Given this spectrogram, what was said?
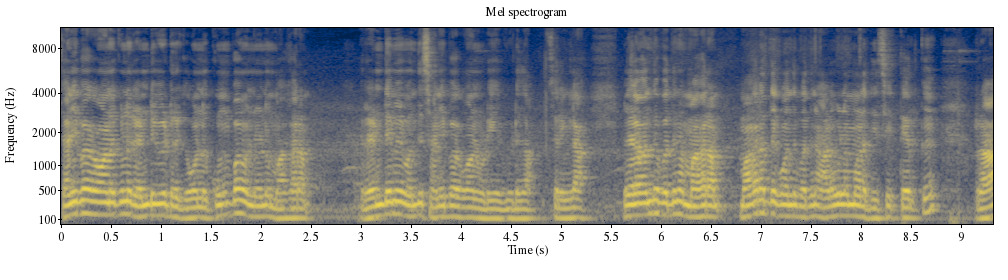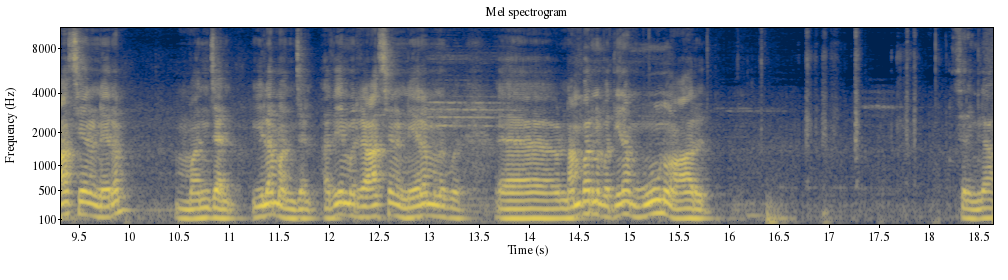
சனி பகவானுக்குன்னு ரெண்டு வீடு இருக்குது ஒன்று கும்பம் இன்னொன்று மகரம். ரெண்டுமே வந்து சனி பகவானுடைய வீடு தான் சரிங்களா? இதில் வந்து பார்த்திங்கன்னா மகரம். மகரத்துக்கு வந்து பார்த்திங்கன்னா அலுவலமான திசை தெற்கு ராசியான நிறம் மஞ்சள் இளம் மஞ்சள் அதே மாதிரி ராசியான நிறம்னு நம்பர்னு பார்த்தீங்கன்னா மூணு ஆறு. சரிங்களா?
